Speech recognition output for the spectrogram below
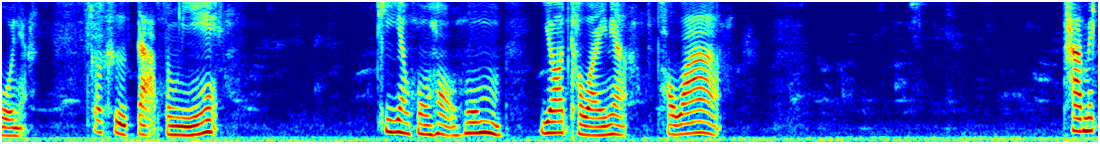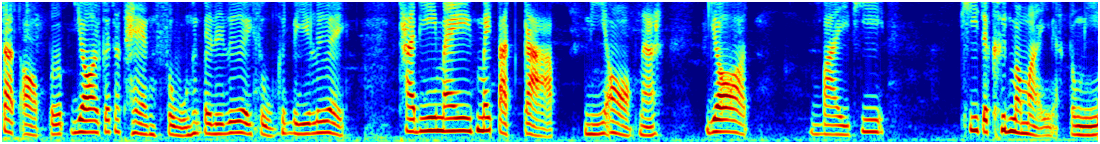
ว์เนี่ย ก็คือกาบตรงนี้ ที่ยังคงห่อหุ้มยอดเขาไว้เนี่ย เพราะว่า ถ้าไม่ตัดออกปุ๊บยอดก็จะแทงสูงขึ้นไปเรื่อยๆ สูงขึ้นไปเรื่อยๆ ถ้าดีไม่ไม่ตัดกาบนี้ออกนะ ยอดใบที่ที่จะขึ้นมาใหม่เนี่ย ตรงนี้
